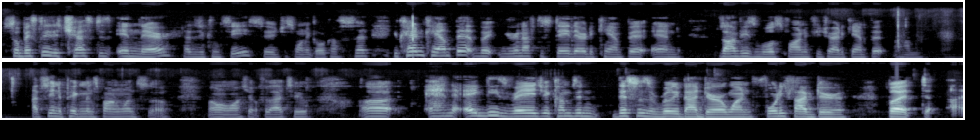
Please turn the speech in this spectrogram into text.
So basically, the chest is in there, as you can see. So you just want to go across the side. You can camp it, but you're gonna have to stay there to camp it, and zombies will spawn if you try to camp it. Um, I've seen a pigman spawn once, so I want to watch out for that too. Uh, and Agni's Rage, it comes in, this was a really bad Dura one, 45 Dura. But, uh,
